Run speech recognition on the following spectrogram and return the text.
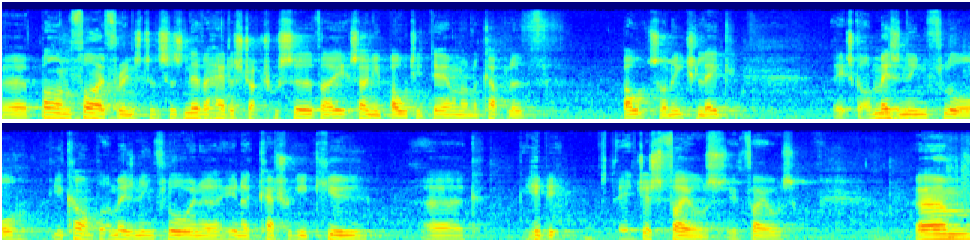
Uh, barn 5, for instance, has never had a structural survey. It's only bolted down on a couple of bolts on each leg. It's got a mezzanine floor. You can't put a mezzanine floor in a, in a category Q uh, hibbit. It just fails. It fails. Um,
